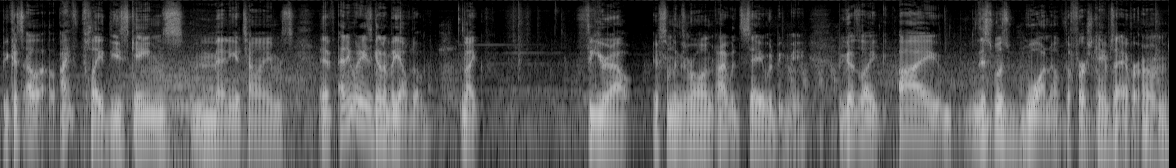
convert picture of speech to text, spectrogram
Because uh, I've played these games many a times. And if anybody's to be able to, like, figure out if something's wrong, I would say it would be me. Because, like, I. This was one of the first games I ever owned.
